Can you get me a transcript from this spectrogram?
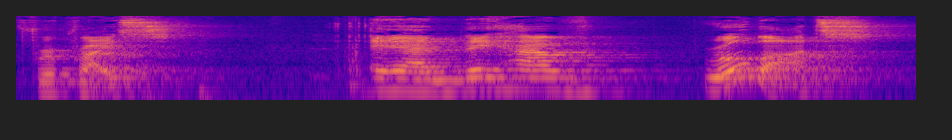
for a price. And they have robots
